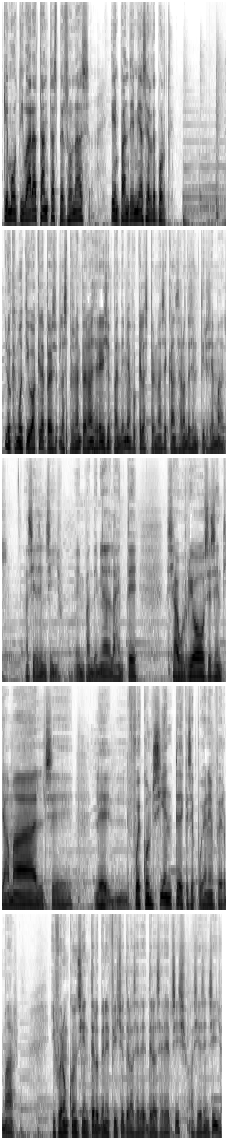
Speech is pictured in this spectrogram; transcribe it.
que motivara a tantas personas en pandemia a hacer deporte? Lo que motivó a que las personas empezaran a hacer ejercicio en pandemia fue que las personas se cansaron de sentirse mal. Así de sencillo. En pandemia la gente se aburrió, se sentía mal, se fue consciente de que se podían enfermar y fueron conscientes de los beneficios del hacer, del hacer ejercicio, así de sencillo.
